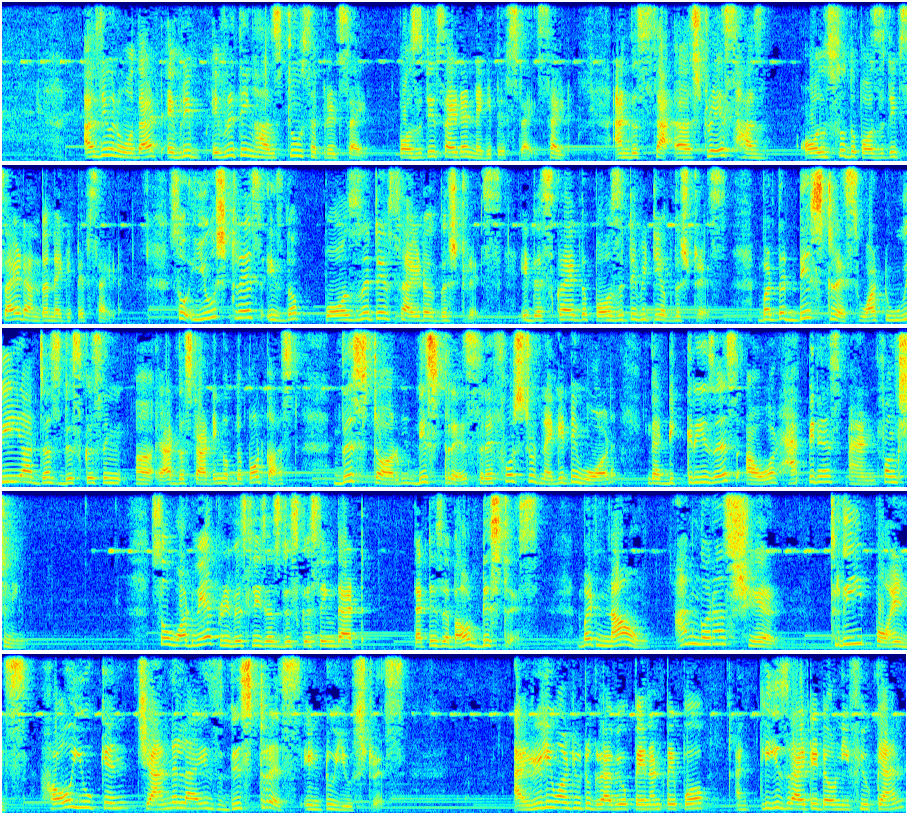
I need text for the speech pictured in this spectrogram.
As you know that every everything has two separate side positive side and negative side. And the uh, stress has also the positive side and the negative side. So, eustress is the positive side of the stress. It describes the positivity of the stress. But the distress, what we are just discussing uh, at the starting of the podcast, this term distress refers to negative word that decreases our happiness and functioning. So, what we are previously just discussing that that is about distress. But now I'm gonna share three points how you can channelize distress into eustress. I really want you to grab your pen and paper and please write it down if you can.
